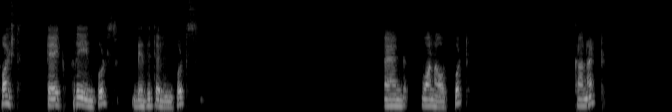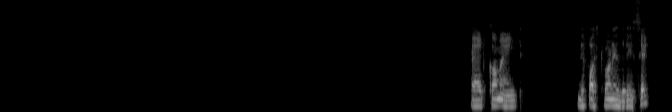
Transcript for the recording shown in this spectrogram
First, take three inputs, digital inputs, and one output. Connect. Add comment. The first one is reset.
